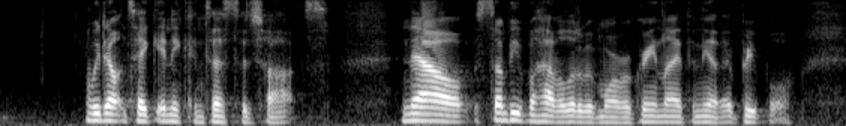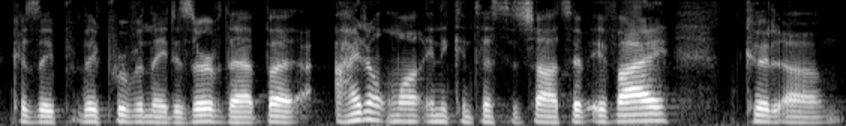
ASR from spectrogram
we don't take any contested shots. Now, some people have a little bit more of a green light than the other people because they, they've proven they deserve that, but I don't want any contested shots. If, if I could um,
